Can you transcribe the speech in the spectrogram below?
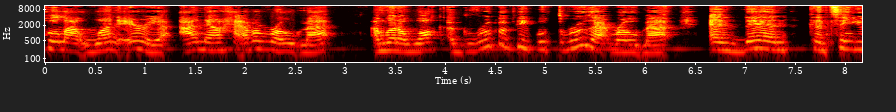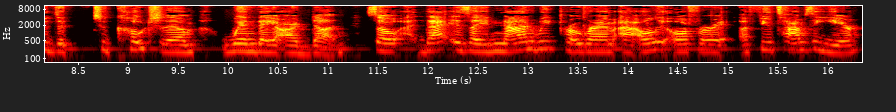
pull out one area. I now have a roadmap. I'm going to walk a group of people through that roadmap and then continue to, to coach them when they are done. So uh, that is a nine week program. I only offer it a few times a year.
